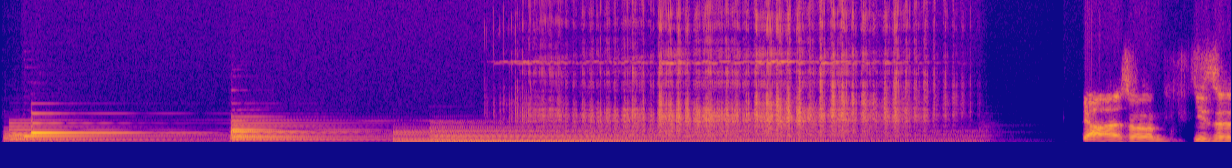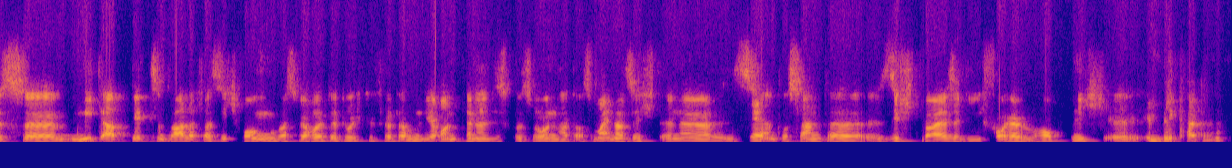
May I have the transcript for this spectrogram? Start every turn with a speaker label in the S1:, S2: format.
S1: Ja, also dieses äh, Meetup dezentrale Versicherung, was wir heute durchgeführt haben, die Roundpanel-Diskussion, hat aus meiner Sicht eine sehr interessante Sichtweise, die ich vorher überhaupt nicht äh, im Blick hatte,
